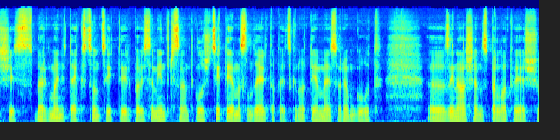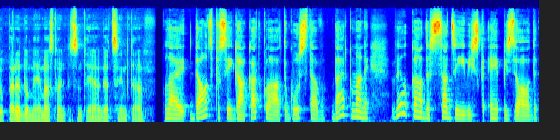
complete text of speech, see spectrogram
šis Bergmaņa teksts un citi ir pavisam interesanti gluži citu iemeslu dēļ, tāpēc ka no tiem mēs varam gūt zināšanas par latviešu paradumiem 18. gadsimtā. Lai daudzpusīgāk atklātu Gustavu Bergmani, vēl kāda sadzīviska epizode.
